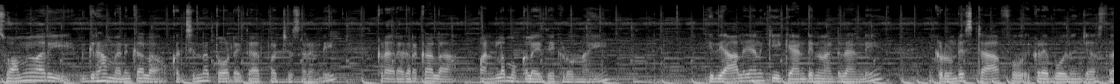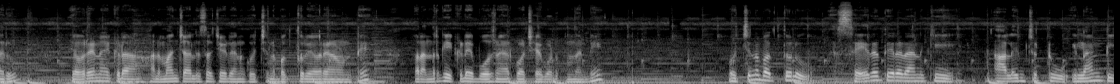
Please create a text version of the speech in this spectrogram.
స్వామివారి విగ్రహం వెనకాల ఒక చిన్న తోట అయితే ఏర్పాటు చేశారండి. ఇక్కడ రకరకాల పండ్ల మొక్కలు అయితే ఇక్కడ ఉన్నాయి. ఇది ఆలయానికి క్యాంటీన్ లాంటిదండి ఇక్కడ ఉండే స్టాఫ్ ఇక్కడే భోజనం చేస్తారు. ఎవరైనా ఇక్కడ హనుమాన్ చాలీసా చేయడానికి వచ్చిన భక్తులు ఎవరైనా ఉంటే వారందరికీ ఇక్కడే భోజనం ఏర్పాటు చేయబడుతుందండి. వచ్చిన భక్తులు సేద తీరడానికి ఆలయం చుట్టూ ఇలాంటి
